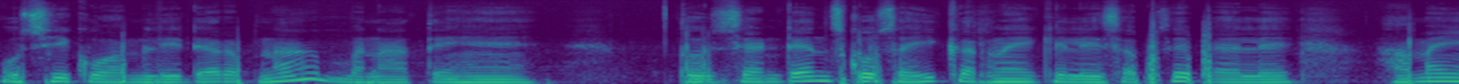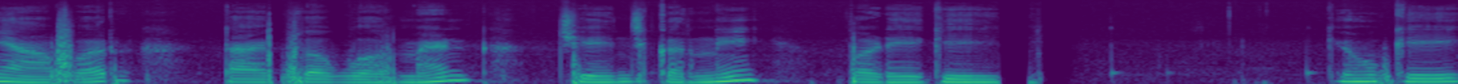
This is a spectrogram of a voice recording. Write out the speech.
उसी को हम लीडर अपना बनाते हैं। तो सेंटेंस को सही करने के लिए सबसे पहले हमें यहाँ पर टाइप्स ऑफ़ गवर्नमेंट चेंज करनी पड़ेगी। क्योंकि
